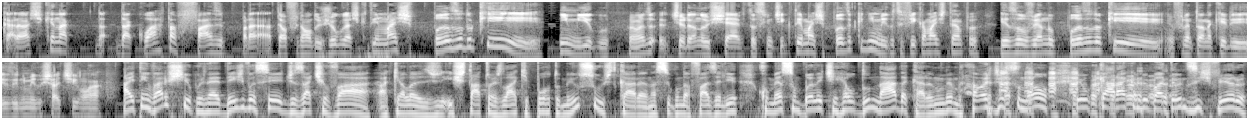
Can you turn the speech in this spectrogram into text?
Cara, eu acho que na, da, da quarta fase pra, até o final do jogo, acho que tem mais puzzle do que inimigo. Pelo menos tirando os chefes, eu senti que tem mais puzzle que inimigo. Você fica mais tempo resolvendo puzzle do que enfrentando aqueles inimigos chatinhos lá. Aí tem vários tipos, né? Desde você desativar aquelas estátuas lá que, pô, tô meio susto, cara. Na segunda fase ali, começa um bullet hell do nada, cara. Eu não lembrava disso, não. Eu, caraca, me bateu um desespero.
